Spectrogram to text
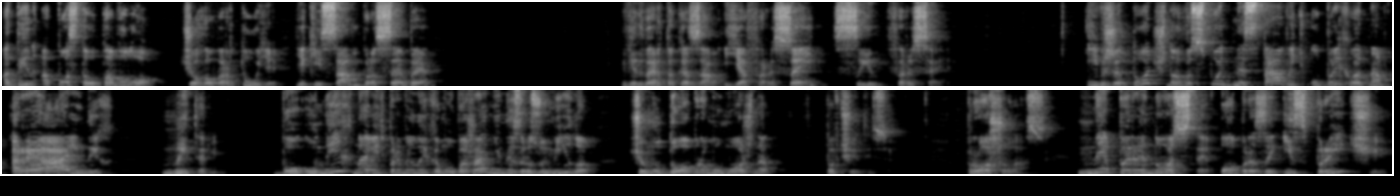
один апостол Павло чого вартує, який сам про себе відверто казав: Я фарисей, син фарисея. І вже точно Господь не ставить у приклад нам реальних митарів, бо у них навіть при великому бажанні не зрозуміло, чому доброму можна повчитися. Прошу вас, не переносьте образи із притчі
